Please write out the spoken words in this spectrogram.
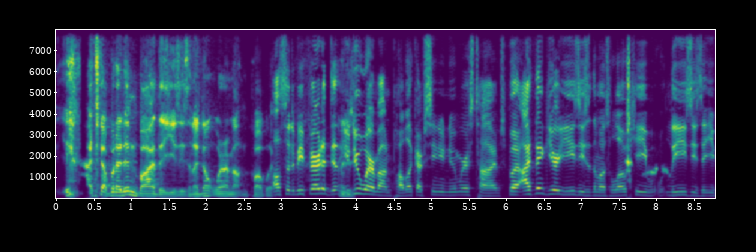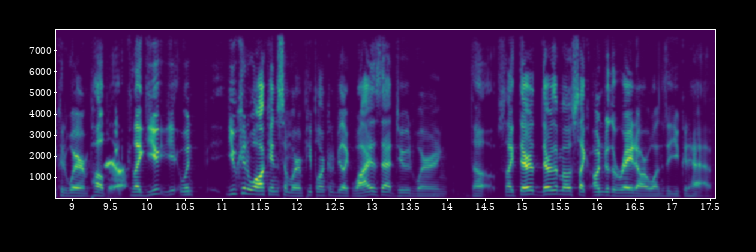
Yeah, I tell, but I didn't buy the Yeezys, and I don't wear them out in public. Also, to be fair to Dylan, you just- do wear them out in public. I've seen you numerous times, but I think your Yeezys are the most low key Yeezys that you could wear in public. Like you, you, when you can walk in somewhere and people aren't going to be like, "Why is that dude wearing those?" Like they're they're the most like under the radar ones that you could have.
